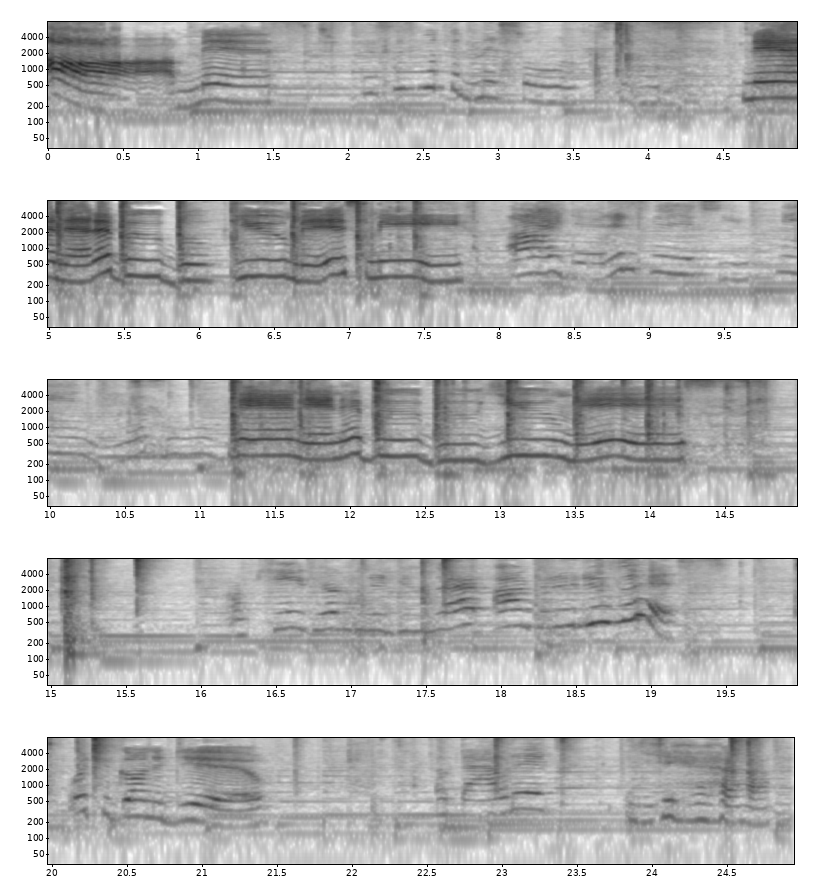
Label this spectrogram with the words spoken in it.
Ah, missed. This is what the missile looks like. Na na na boo boo, you missed me. I didn't miss you. Me, me, me, me. Na na na boo boo, you missed. Okay, if you're gonna do that, I'm gonna do this. What you gonna do? About it. Yeah.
